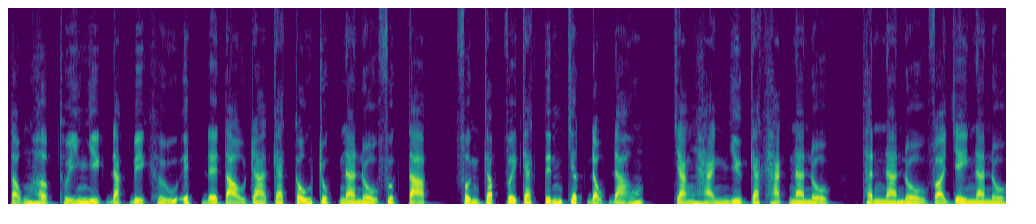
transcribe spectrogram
Tổng hợp thủy nhiệt đặc biệt hữu ích để tạo ra các cấu trúc nano phức tạp, phân cấp với các tính chất độc đáo, chẳng hạn như các hạt nano, thanh nano và dây nano.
